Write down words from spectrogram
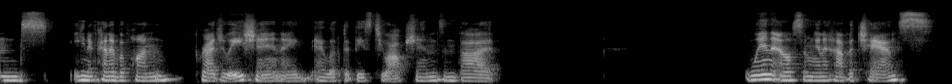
And you know, kind of upon graduation, I, I looked at these two options and thought, when else I'm going to have a chance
